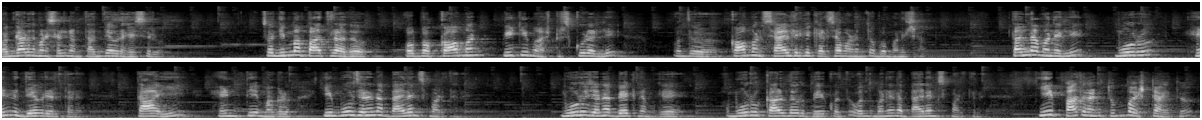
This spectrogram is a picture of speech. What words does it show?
ಬಂಗಾರದ ಮನಸ್ಸಲ್ಲಿ ನಮ್ಮ ತಂದೆಯವರ ಹೆಸರು. ಸೊ ನಿಮ್ಮ ಪಾತ್ರ ಅದು. ಒಬ್ಬ ಕಾಮನ್ ಪಿ ಟಿ ಮಾಸ್ಟರ್ ಸ್ಕೂಲಲ್ಲಿ ಒಂದು ಕಾಮನ್ ಸ್ಯಾಲ್ರಿಗೆ ಕೆಲಸ ಮಾಡೋಂಥ ಒಬ್ಬ ಮನುಷ್ಯ. ತನ್ನ ಮನೆಯಲ್ಲಿ ಮೂರು ಹೆಣ್ಣು ದೇವರು ಇರ್ತಾರೆ. ತಾಯಿ, ಹೆಂಡತಿ, ಮಗಳು. ಈ ಮೂರು ಜನನ ಬ್ಯಾಲೆನ್ಸ್ ಮಾಡ್ತಾನೆ ಮೂರು ಜನ ಬೇಕು ನಮಗೆ. ಮೂರು ಕಾಲದವ್ರು ಬೇಕು ಅಂತ ಒಂದು ಮನೇನ ಬ್ಯಾಲೆನ್ಸ್ ಮಾಡ್ತಾನೆ ಈ ಪಾತ್ರ ನನಗೆ ತುಂಬ ಇಷ್ಟ ಆಯಿತು.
